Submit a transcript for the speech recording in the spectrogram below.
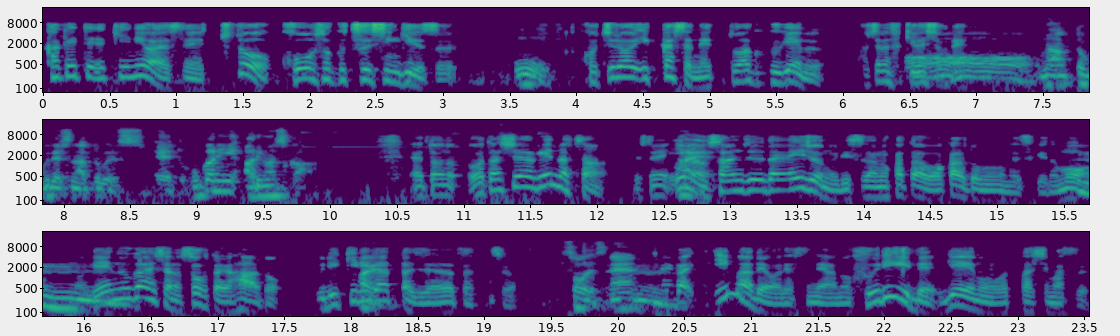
かけ的にはですね、超高速通信技術、こちらを生かしたネットワークゲーム、こちらの普及ですよね。納得です、納得です。えっ、ー、と、他にありますか？えっと、あの私は源奈さんですね、今の30代以上のリスナーの方は分かると思うんですけども、はい、ゲーム会社のソフトやハード、売り切りだった時代だったんですよ。はいそうですね。それが今ではですね、あのフリーでゲームを渡します、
